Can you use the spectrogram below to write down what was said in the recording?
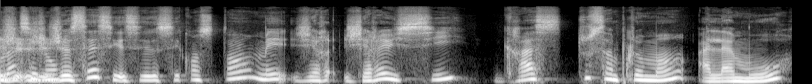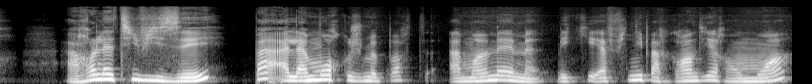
là, je, sais, c'est- constant, mais j'ai j'ai réussi grâce tout simplement à l'amour, à relativiser, pas à l'amour que je me porte à moi-même, mais qui a fini par grandir en moi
